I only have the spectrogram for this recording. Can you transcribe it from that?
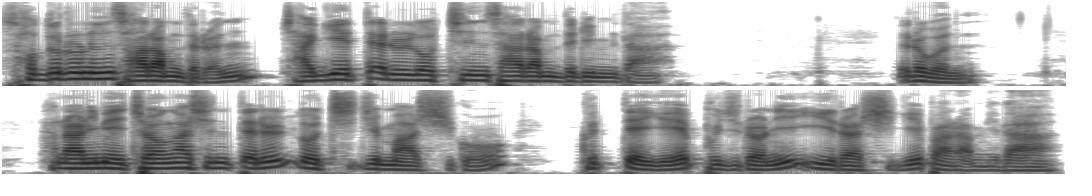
서두르는 사람들은 자기의 때를 놓친 사람들입니다. 여러분, 하나님의 정하신 때를 놓치지 마시고 그때에 부지런히 일하시기 바랍니다.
